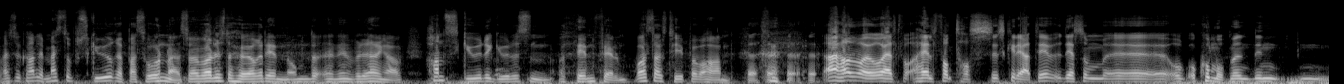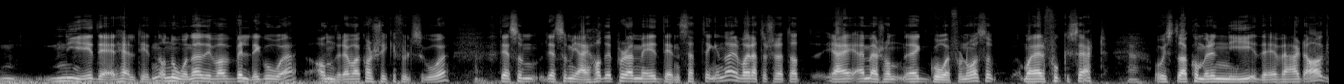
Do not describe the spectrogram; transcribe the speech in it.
hva skal kalle det, mest obskure personene. Så jeg har bare lyst til å høre din, om, din vurdering av Hans Gude Gudesen og din film. Hva slags type var han? Nei, Han var jo helt, helt fantastisk kreativ. Det som, eh, å, å komme opp med nye ideer hele tiden. Og noen av de var veldig gode, andre var kanskje ikke fullt så gode. Det som, det som jeg hadde problem med i den settingen der, var rett og slett at jeg er mer sånn Når jeg går for noe, så må jeg være fokusert. Ja. Og hvis det da kommer en ny idé hver dag,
